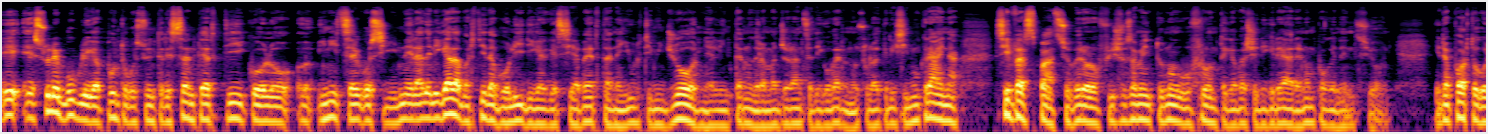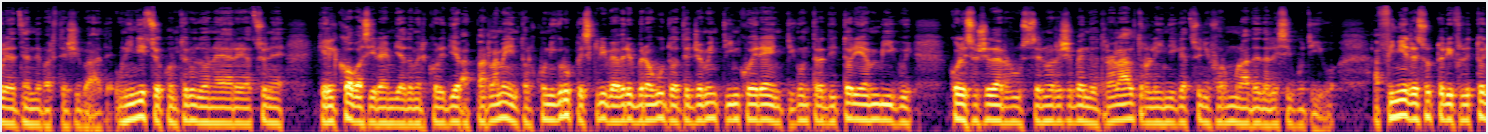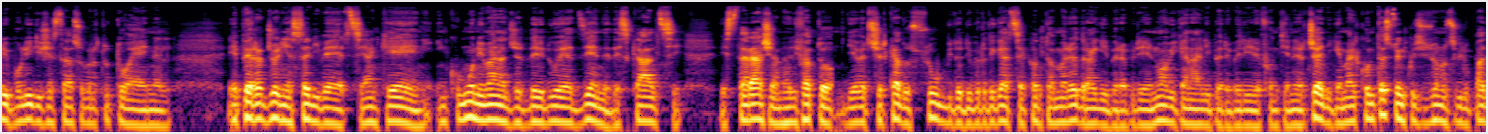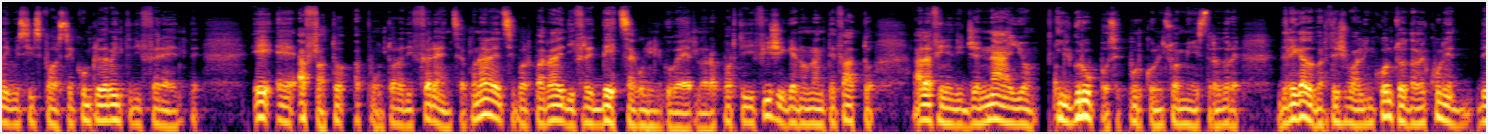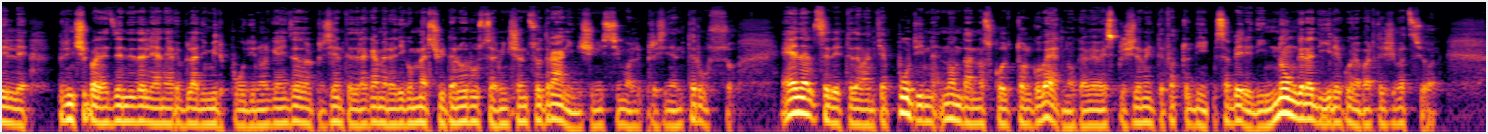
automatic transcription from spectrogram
e, e su Repubblica appunto questo interessante articolo eh, inizia così nella delicata partita politica che si è aperta negli ultimi giorni all'interno della maggioranza di governo sulla crisi in Ucraina si fa spazio per ora ufficiosamente un nuovo fronte capace di creare non poche tensioni il rapporto con le aziende partecipate un indizio è contenuto nella relazione che il Copasir ha inviato mercoledì al Parlamento. Alcuni gruppi scrive avrebbero avuto atteggiamenti incoerenti, contraddittori e ambigui con le società russe, non recependo tra l'altro le indicazioni formulate dall'esecutivo. A finire sotto riflettori politici è stata soprattutto Enel e per ragioni assai diverse anche Eni, in comuni manager delle due aziende, Descalzi e Staraci, hanno di fatto di aver cercato subito di prodigarsi accanto a Mario Draghi per aprire nuovi canali per reperire fonti energetiche, ma il contesto in cui si sono sviluppati questi sforzi è completamente differente e eh, ha fatto appunto la differenza. Con Enel si può parlare di freddezza con il governo, rapporti difficili che hanno antefatto alla fine di gennaio. Il gruppo, seppur con il suo amministratore delegato, partecipò all'incontro tra alcune delle principali aziende italiane e Vladimir Putin, organizzato dal presidente della Camera di Commercio italo-russa Vincenzo Trani, vicinissimo al presidente russo. Enel sedette davanti a Putin, non dando ascolto al governo, che aveva esplicitamente fatto di sapere di non gradire quella partecipazione.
